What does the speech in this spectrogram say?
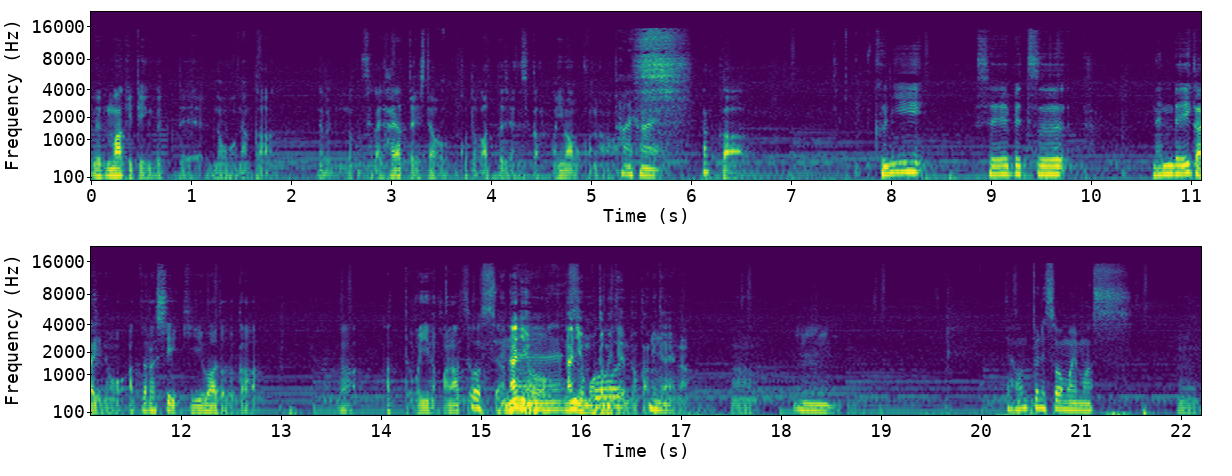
ウェブマーケティングってのなんかなんかなんか世界で流行ったりしたことがあったじゃないですか、まあ今もかな、はいはい。なんか国性別年齢以外の新しいキーワードとかがあってもいいのかなって思っすよね。何を何を求めてるのかみたいな、うん。いや本当にそう思います。うん。うん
